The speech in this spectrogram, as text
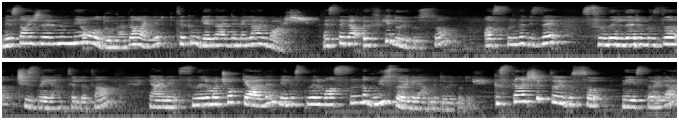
mesajlarının ne olduğuna dair bir takım genellemeler var. Mesela öfke duygusu aslında bize sınırlarımızı çizmeyi hatırlatan, yani sınırıma çok geldin, benim sınırım aslında buyu söyleyen bir duygudur. Kıskançlık duygusu neyi söyler?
